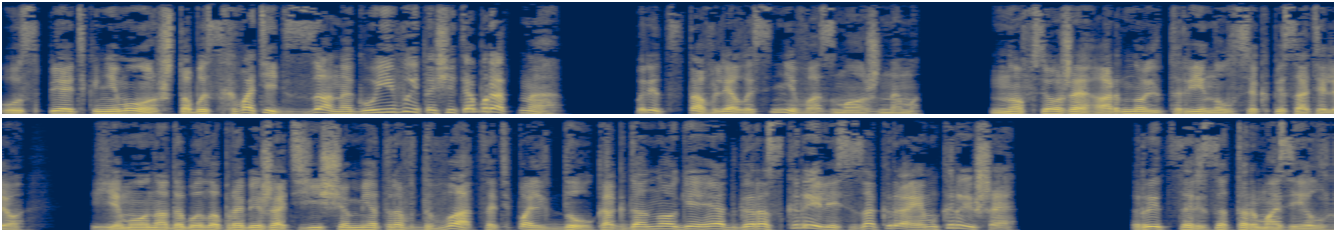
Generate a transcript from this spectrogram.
Успеть к нему, чтобы схватить за ногу и вытащить обратно, представлялось невозможным. Но все же Арнольд ринулся к писателю. Ему надо было пробежать еще метров двадцать по льду, когда ноги Эдгара скрылись за краем крыши. Рыцарь затормозил.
